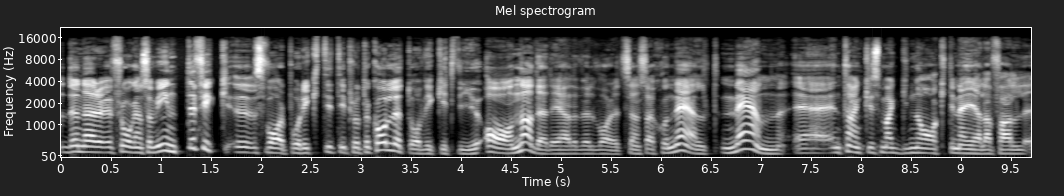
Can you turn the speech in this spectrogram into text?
den där frågan som vi inte fick eh, svar på riktigt i protokollet då, vilket vi ju anade, det hade väl varit sensationellt. Men eh, en tanke som har gnagt i mig i alla fall. Eh,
